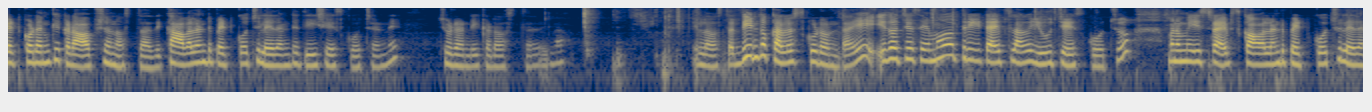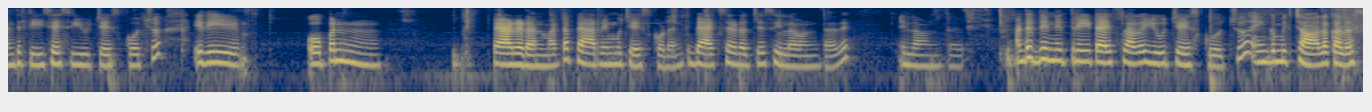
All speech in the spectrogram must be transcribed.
పెట్టుకోవడానికి ఇక్కడ ఆప్షన్ వస్తుంది. కావాలంటే పెట్టుకోవచ్చు లేదంటే తీసేసుకోవచ్చు అండి చూడండి ఇక్కడ వస్తుంది ఇలా. ఇలా వస్తుంది దీంట్లో కలర్స్ కూడా ఉంటాయి. ఇది వచ్చేసేమో త్రీ టైప్స్ లాగా యూజ్ చేసుకోవచ్చు. మనం ఈ స్ట్రైప్స్ కావాలంటే పెట్టుకోవచ్చు లేదంటే తీసేసి యూజ్ చేసుకోవచ్చు. ఇది ఓపెన్ ప్యాడెడ్ అనమాట ప్యాడ్ రిమూవ్ చేసుకోవడానికి. బ్యాక్ సైడ్ వచ్చేసి ఇలా ఉంటుంది. ఇలా ఉంటుంది. అంటే దీన్ని త్రీ టైప్స్ లాగా యూజ్ చేసుకోవచ్చు. ఇంకా మీకు చాలా కలర్స్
